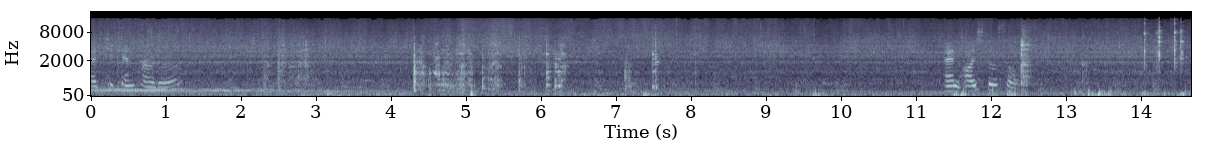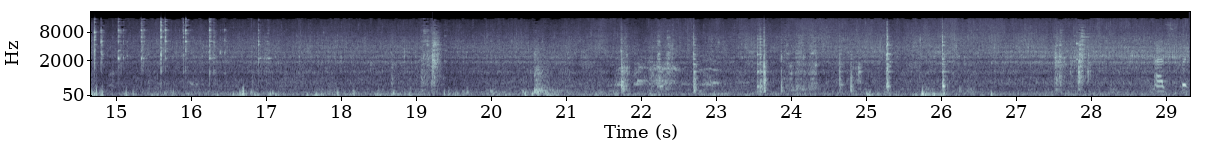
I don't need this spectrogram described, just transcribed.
Add chicken powder. And oyster sauce. Add sweet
